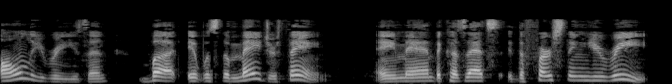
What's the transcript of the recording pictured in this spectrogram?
only reason, but it was the major thing. Amen. Because that's the first thing you read.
